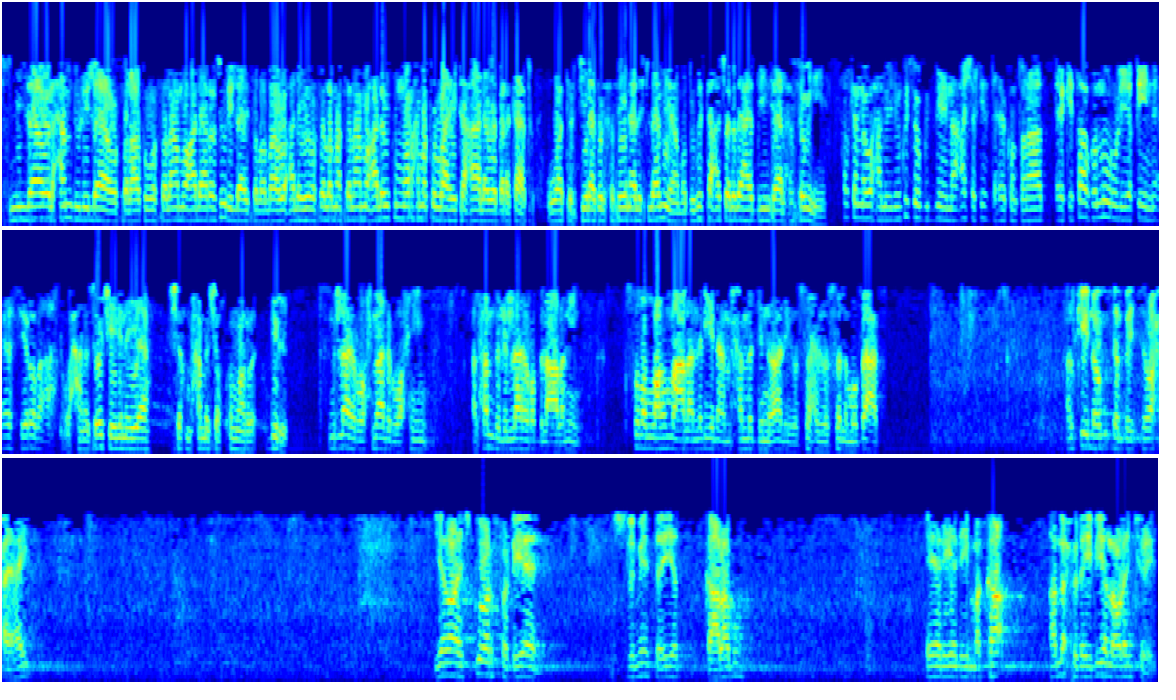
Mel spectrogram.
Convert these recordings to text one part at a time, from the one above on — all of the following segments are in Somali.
bismi illah alxamdu lilah wsalaatu wasalaamu cala rasuuli illahi sala allahu alayhi wasalam asalaamu calaykum waraxmat ullahi tacaala wabarakaatu waa tasjiilaat alxuseyn alislaamiya ama dubista casharadaha diinta alxuseyniya halkanna waxaanu idinku soo gudbinaynaa casharkii saddexiy kontonaad ee kitaabka nuur lyaqiin ee siirada ah. Waxaana soo jeedinayaa sheekh maxamed sheekh cumar diri bismi illahi araxmani araxiim alxamdu lilahi rabi alcaalamiin sala allahuma cala nabiyina maxamedin waalihi wasaxbi wasalam wabacd halkii inoogu dambeysay waxay ahayd iyadoo ay isku hor fadhiyeen muslimiinta iyo gaaladu eriyadii maka ama xudaybiya la odhan jiray.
